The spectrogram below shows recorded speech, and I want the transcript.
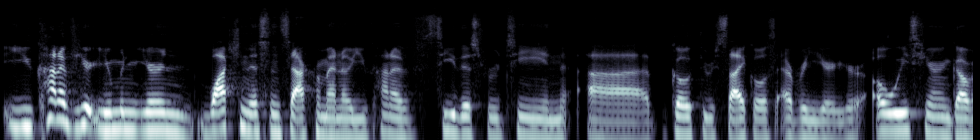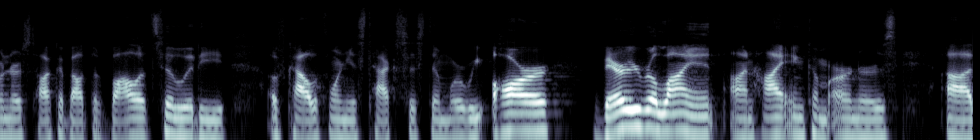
you kind of hear you when you're in, watching this in Sacramento, you kind of see this routine uh, go through cycles every year. You're always hearing governors talk about the volatility of California's tax system, where we are very reliant on high income earners uh,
